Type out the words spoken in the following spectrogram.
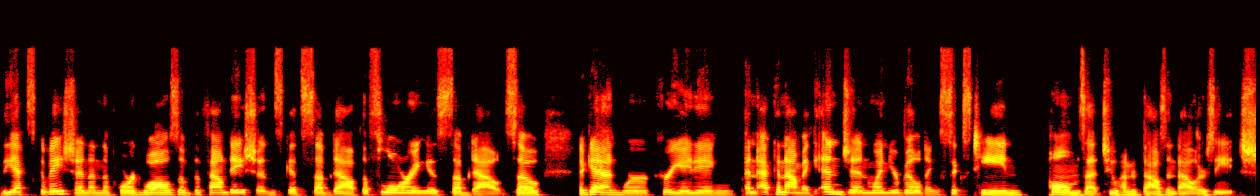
the excavation and the poured walls of the foundations get subbed out the flooring is subbed out. So again we're creating an economic engine when you're building 16 homes at $200000 each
